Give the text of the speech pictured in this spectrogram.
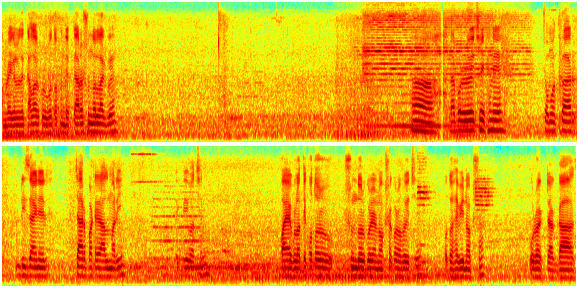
আমরা এগুলোতে কালার করব, তখন দেখতে আরও সুন্দর লাগবে। তারপরে রয়েছে এখানে চমৎকার ডিজাইনের চার পাটের আলমারি। দেখতেই পাচ্ছেন। পায়াগুলোতে কত সুন্দর করে নকশা করা হয়েছে, কত হেভি নকশা। পুরো একটা গাছ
